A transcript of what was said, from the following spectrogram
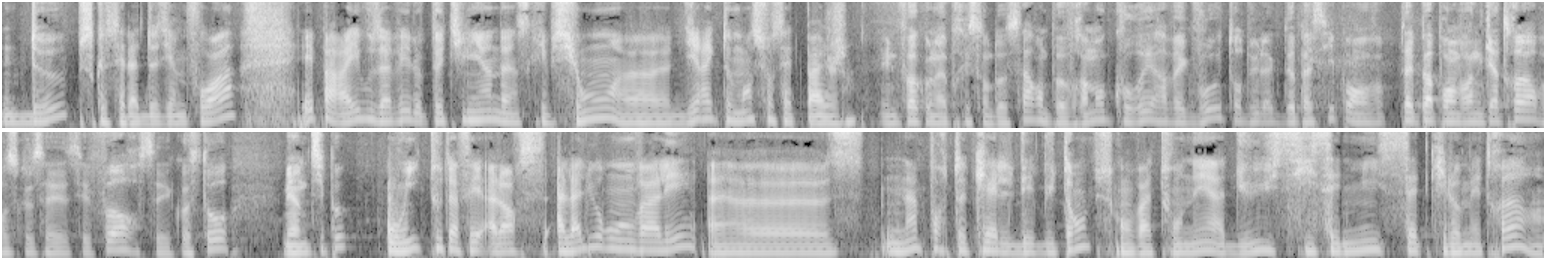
2, puisque c'est la deuxième fois. Et pareil, vous avez le petit lien d'inscription euh, directement sur cette page. Une fois qu'on a pris son dossard, on peut vraiment courir avec vous autour du lac de Passy, pendant- peut-être pas pendant 24 heures parce que c'est fort, c'est costaud, mais un petit peu. Oui, tout à fait. Alors, à l'allure où on va aller, euh, n'importe quel débutant, puisqu'on va tourner à du 6,5, 7 km heure,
